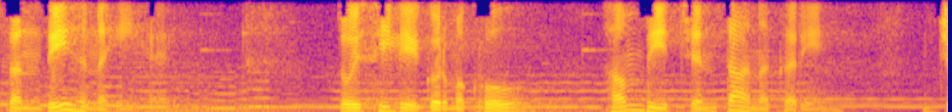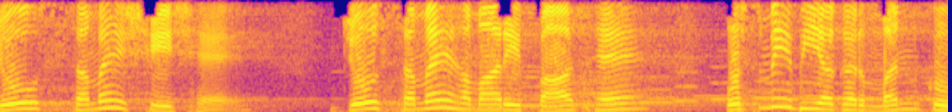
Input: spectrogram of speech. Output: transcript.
संदेह नहीं है। तो इसीलिए गुरमुखो, हम भी चिंता न करें। जो समय शेष है, जो समय हमारे पास है, उसमें भी अगर मन को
